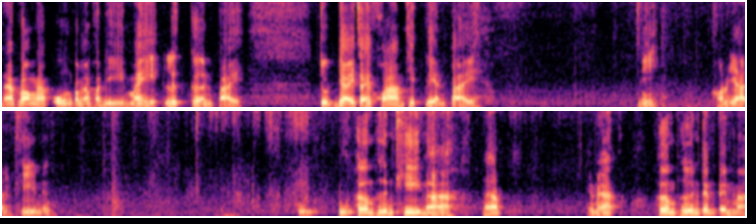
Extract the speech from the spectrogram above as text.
นะครับ รองรับอุ้งกำลังพอดีไม่ลึกเกินไป จุดใหญ่ใจความที่เปลี่ยนไป นี่ ขออนุญาตอีกทีหนึ่ง เพิ่มพื้นที่มานะครับ เห็นไหมฮะเพิ่มพื้นเต็มๆมา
